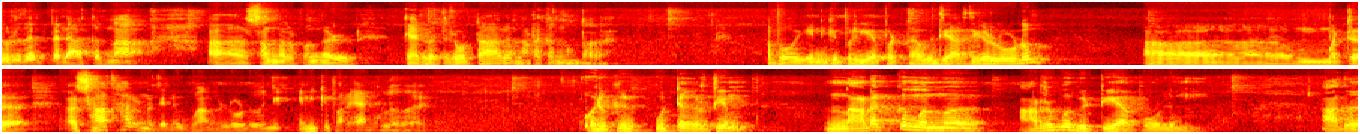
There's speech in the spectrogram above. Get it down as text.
ദുരിതത്തിലാക്കുന്ന സന്ദർഭങ്ങൾ കേരളത്തിലൊട്ടാകെ നടക്കുന്നുണ്ട്. അപ്പോൾ എനിക്ക് പ്രിയപ്പെട്ട വിദ്യാർത്ഥികളോടും മറ്റ് സാധാരണ ജനവിഭാഗങ്ങളോട് എനി- എനിക്ക് പറയാനുള്ളത് ഒരു കുറ്റകൃത്യം നടക്കുമെന്ന് അറിവ് കിട്ടിയാൽ പോലും അത്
